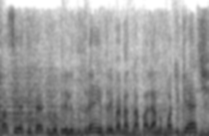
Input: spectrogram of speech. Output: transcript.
Passei aqui perto do trilho do trem, o trem vai me atrapalhar no podcast,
